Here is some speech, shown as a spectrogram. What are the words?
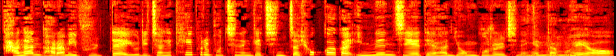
강한 바람이 불 때 유리창에 테이프를 붙이는 게 진짜 효과가 있는지에 대한 연구를 진행했다고 음. 해요.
